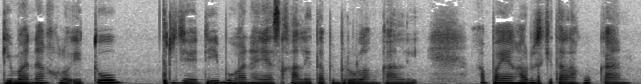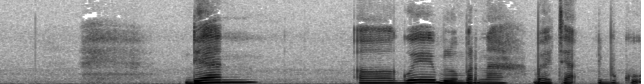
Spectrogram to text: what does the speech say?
gimana kalau itu terjadi bukan hanya sekali tapi berulang kali? Apa yang harus kita lakukan? Dan uh, gue belum pernah baca di buku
